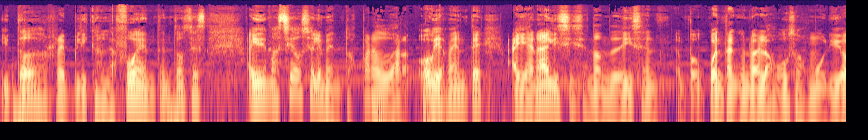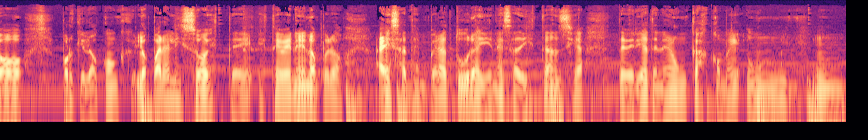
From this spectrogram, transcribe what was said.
y todos replican la fuente. Entonces hay demasiados elementos para dudar. Obviamente hay análisis en donde dicen, cuentan que uno de los buzos murió porque lo, paralizó este, este veneno, pero a esa temperatura y en esa distancia debería tener un casco, un,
